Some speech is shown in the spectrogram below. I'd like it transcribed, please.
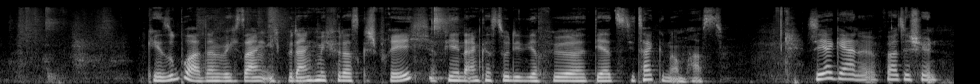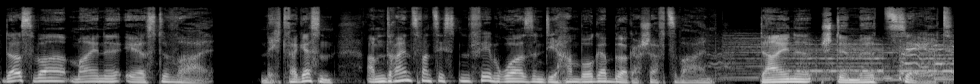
Okay, super. Dann würde ich sagen, ich bedanke mich für das Gespräch. Vielen Dank, dass du dir dafür jetzt die Zeit genommen hast. Sehr gerne, war sehr schön. Das war meine erste Wahl. Nicht vergessen, am 23. Februar sind die Hamburger Bürgerschaftswahlen. Deine Stimme zählt.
